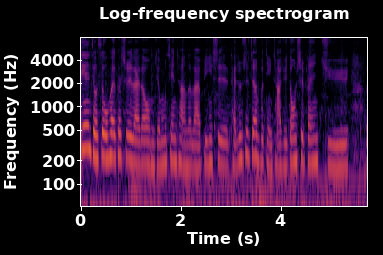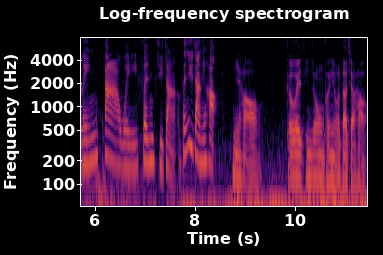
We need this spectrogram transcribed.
今天九四五会客室来到我们节目现场的来宾是台中市政府警察局东市分局林大为分局长，分局长你好。你好，各位听众朋友，大家好。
